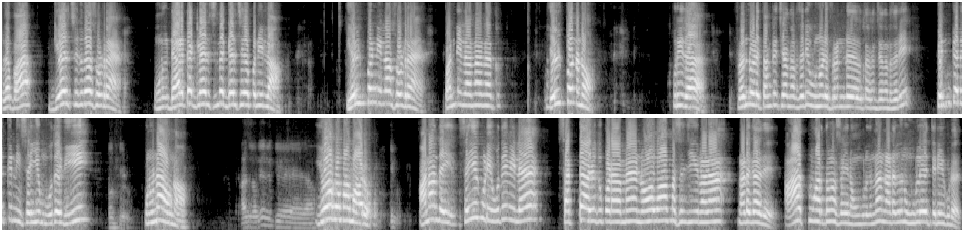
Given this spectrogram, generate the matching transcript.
இல்லப்பா கேர்ள்ஸுக்கு தான் சொல்றேன். உனக்கு டைரக்டா கேர்ள்ஸ் இருந்தா கேர்ள்ஸே பண்ணிடலாம். ஹெல்ப் பண்ணிடலாம் சொல்றேன். பண்ணிடலாம்னா ஹெல்ப் பண்ணணும். புரியுதா? ஃப்ரெண்டோட தங்கச்சியா இருந்தாலும் சரி உன்னோட ஃப்ரெண்டு தங்கச்சியா இருந்தாலும் சரி பெண்களுக்கு நீ செய்யும் உதவி உனக்கு ஆகணும்? யோகமா மாறும். ஆனா அந்த செய்யக்கூடிய உதவியில சட்ட அழுக்குப்படாம நோவாம செஞ்சீங்கன்னா நடக்காது. ஆத்மார்த்தமா செய்யணும். உங்களுக்கு என்ன நடக்குதுன்னு உங்களுக்கே தெரியக்கூடாது.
